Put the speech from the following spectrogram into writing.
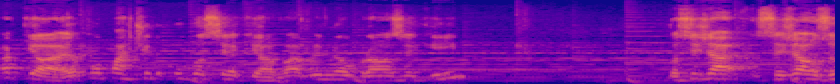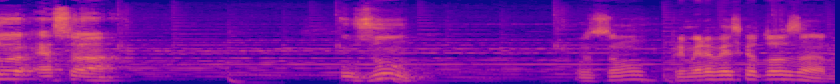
Aqui, ó, eu compartilho com você aqui, ó. Vou abrir meu browser aqui. Você já, você já usou essa o Zoom? O Zoom, primeira vez que eu estou usando.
